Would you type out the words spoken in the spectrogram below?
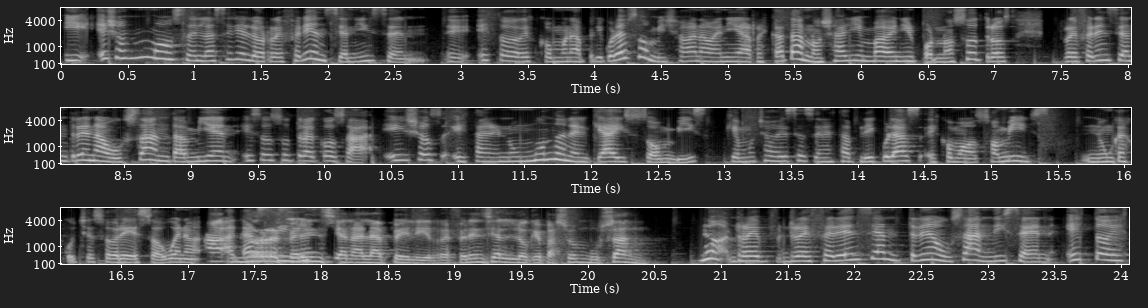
Y ellos mismos en la serie lo referencian y dicen, eh, esto es como una película de zombies, ya van a venir a rescatarnos, ya alguien va a venir por nosotros. Referencian Tren a Busan también, eso es otra cosa. Ellos están en un mundo en el que hay zombies, que muchas veces en estas películas es como zombies, nunca escuché sobre eso. Bueno, ah, acá no referencian a la peli, referencian lo que pasó en Busan. No, referencian Tren a Busan, dicen, esto es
